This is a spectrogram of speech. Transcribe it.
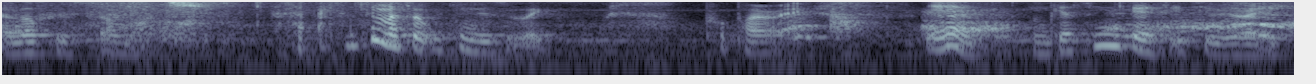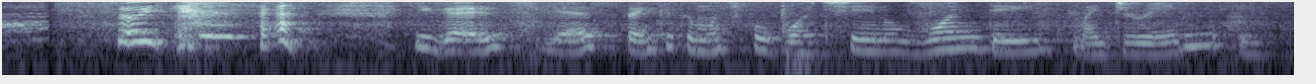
I love this so much. I can see myself eating this with like proper rice. Yeah, I'm guessing you guys eat it with rice. So you guys yes thank you so much for watching. One day my dream is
